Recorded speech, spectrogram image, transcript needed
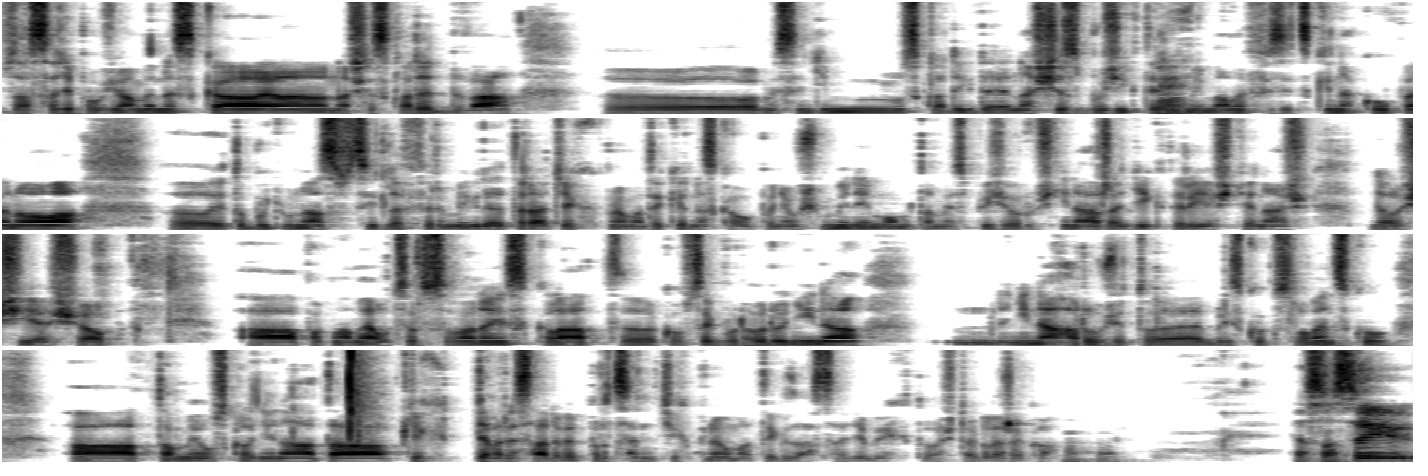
v zásadě používáme dneska naše sklady dva. Uh, myslím tím sklady, kde je naše zboží, které hmm. my máme fyzicky nakoupeno a uh, je to buď u nás v sídle firmy, kde teda těch pneumatik je dneska úplně už minimum, tam je spíš ruční nářadí, který ještě náš další e-shop. A pak máme outsourcovaný sklad e, kousek od Hodonína, není náhodou, že to je blízko k Slovensku a tam je uskladněná ta těch 99% těch pneumatik v zásadě bych to až takhle řekl. Uh-huh. Já jsem si,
